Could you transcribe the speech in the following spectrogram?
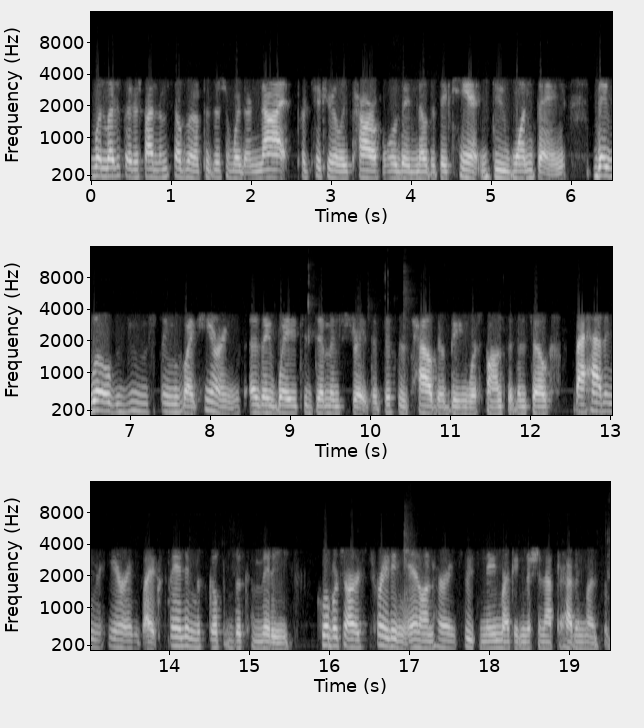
when legislators find themselves in a position where they're not particularly powerful or they know that they can't do one thing, they will use things like hearings as a way to demonstrate that this is how they're being responsive. And so by having the hearing, by expanding the scope of the committee, Klobuchar is trading in on her increased name recognition after having run for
